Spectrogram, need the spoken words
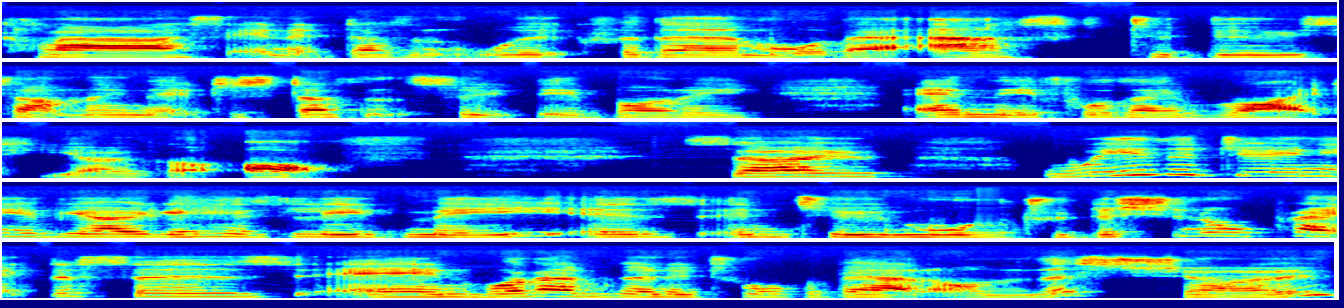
class and it doesn't work for them, or they're asked to do something that just doesn't suit their body, and therefore they write yoga off. So, where the journey of yoga has led me is into more traditional practices, and what I'm going to talk about on this show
